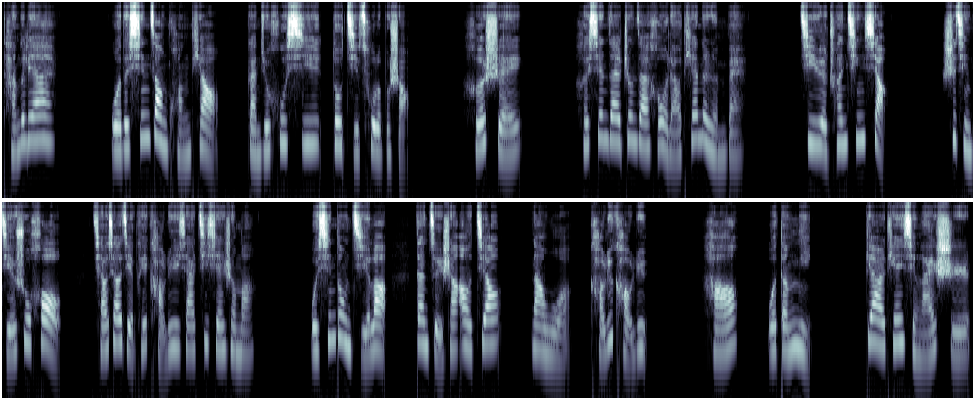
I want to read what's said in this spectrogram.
谈个恋爱。”我的心脏狂跳，感觉呼吸都急促了不少。和谁？和现在正在和我聊天的人呗。季月川轻笑。事情结束后，乔小姐可以考虑一下季先生吗？我心动极了，但嘴上傲娇。那我考虑考虑。好，我等你。第二天醒来时，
